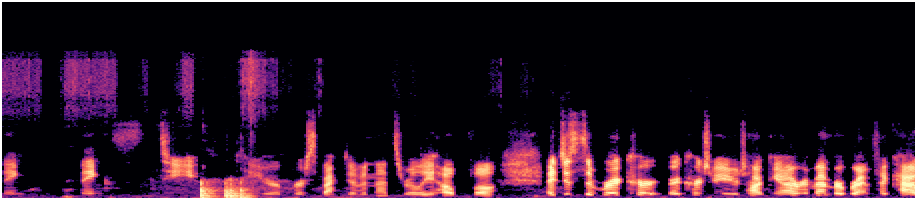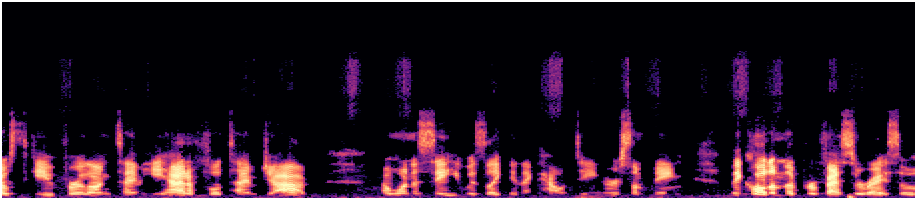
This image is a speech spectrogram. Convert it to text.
thank, thanks to, you, to your perspective, and that's really helpful. It just recur, occurred to me you're talking. I remember Brent Fikowski for a long time. He had a full time job. I want to say he was like in accounting or something. They called him the professor, right? So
